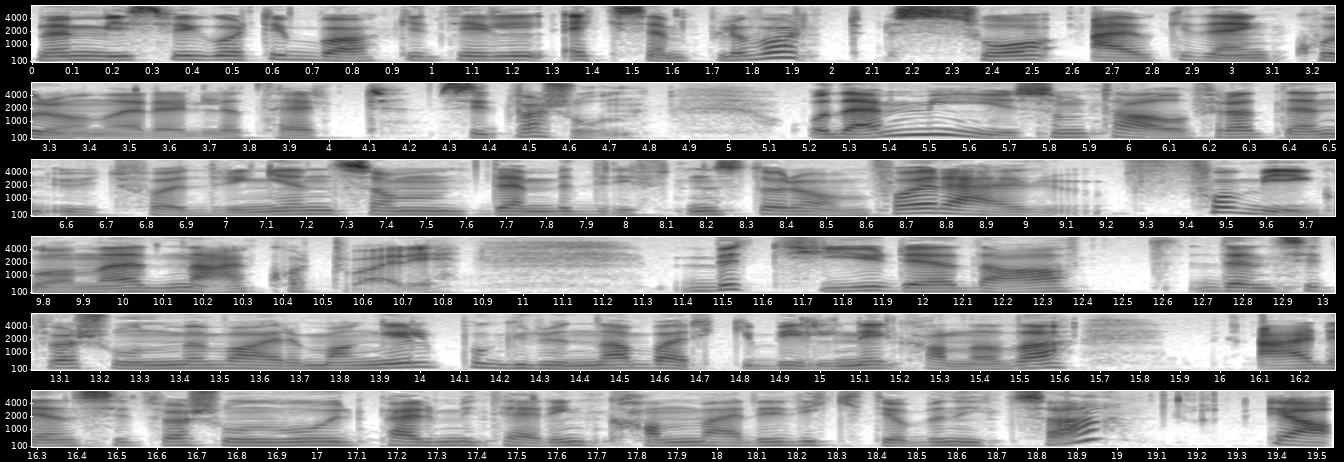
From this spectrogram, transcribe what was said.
Men hvis vi går tilbake til eksempelet vårt, så er jo ikke det en koronarelatert situasjon. Og det er mye som taler for at den utfordringen som den bedriften står overfor, er forbigående, den er kortvarig. Betyr det da at den situasjonen med varemangel pga. barkebillene i Canada, er det en situasjon hvor permittering kan være riktig å benytte seg av? Ja,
